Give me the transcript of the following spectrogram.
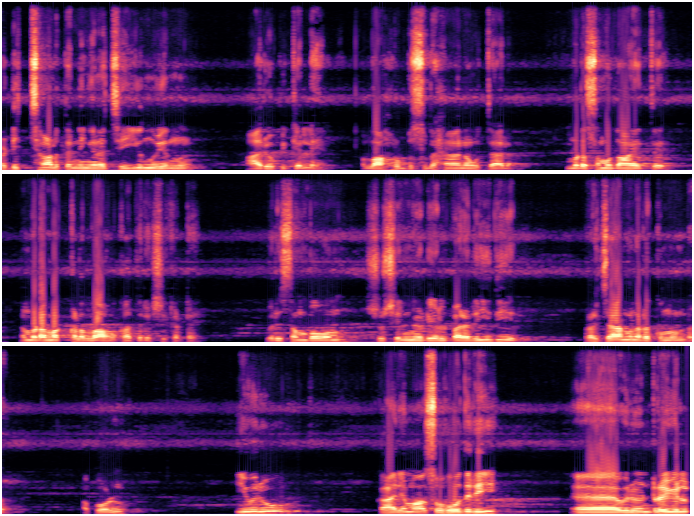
പഠിച്ചാൾ തന്നെ ഇങ്ങനെ ചെയ്യുന്നു എന്ന് ആരോപിക്കല്ലേ? അള്ളാഹു റബ്ബ് സുബാന ഉച്ചാല നമ്മുടെ സമുദായത്തെ നമ്മുടെ മക്കൾ അള്ളാഹു കാത്തുരക്ഷിക്കട്ടെ. ഒരു സംഭവം സോഷ്യൽ മീഡിയയിൽ പല രീതിയിൽ പ്രചാരണം നടക്കുന്നുണ്ട്. അപ്പോൾ ഈ ഒരു കാര്യം ആ സഹോദരി ഒരു ഇന്റർവ്യൂവിൽ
